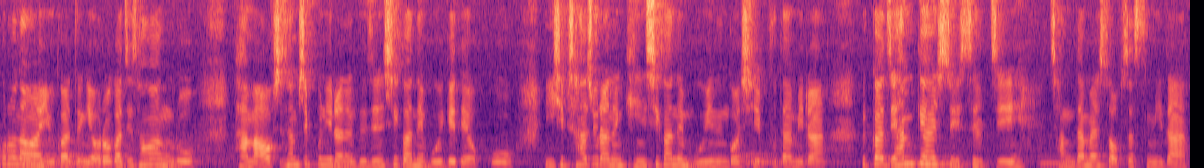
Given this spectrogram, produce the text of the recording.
코로나와 육아 등 여러 가지 상황으로 밤 9시 30분이라는 늦은 시간에 모이게 되었고 24주라는 긴 시간에 모이는 것이 부담이라 끝까지 함께 할 수 있을지 장담할 수 없었습니다.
